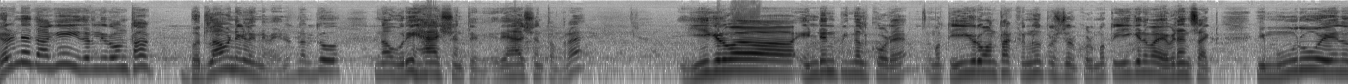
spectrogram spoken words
ಎರಡನೇದಾಗಿ ಇದರಲ್ಲಿರುವಂಥ ಬದಲಾವಣೆಗಳೇನಿವೆ ಇದು ನಾವು ರಿಹ್ಯಾಶ್ ಅಂತೀವಿ. ರಿಹ್ಯಾಶ್ ಅಂತಂದರೆ ಈಗಿರುವ ಇಂಡಿಯನ್ ಪಿನಲ್ ಕೋಡೆ ಮತ್ತು ಈಗಿರುವಂಥ ಕ್ರಿಮಿನಲ್ ಪ್ರೊಸೀಜರ್ ಕೋಡ್ ಮತ್ತು ಈಗಿರುವ ಎವಿಡೆನ್ಸ್ ಆ್ಯಕ್ಟ್ ಈ ಮೂರೂ ಏನು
